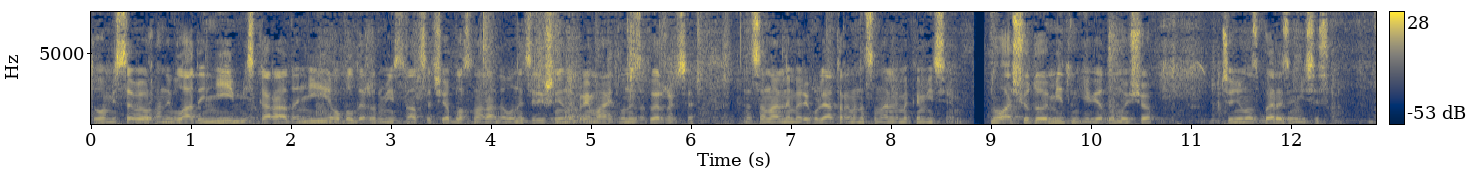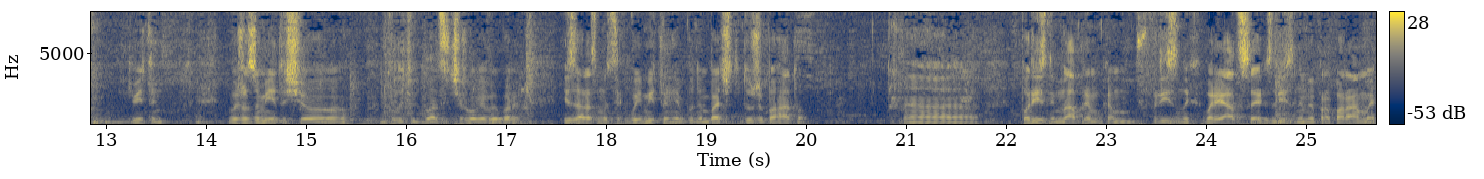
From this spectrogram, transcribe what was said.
то місцеві органи влади, ні міська рада, ні облдержадміністрація чи обласна рада, вони ці рішення не приймають, вони затверджуються національними регуляторами, національними комісіями. Ну а щодо мітингів, я думаю, що сьогодні у нас березень місяць квітень. Ви ж розумієте, що будуть відбуватися чергові вибори, і зараз ми цих мітингів будемо бачити дуже багато е, по різним напрямкам, в різних варіаціях, з різними прапорами.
